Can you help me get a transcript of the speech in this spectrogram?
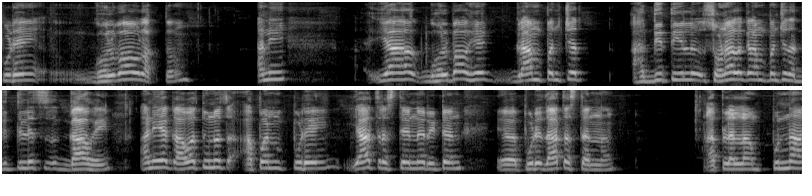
पुढे घोलवावं लागतं. आणि या घोलबाव हे ग्रामपंचायत हद्दीतील सोनाल ग्रामपंचायत हद्दीतीलच गाव आहे. आणि या गावातूनच आपण पुढे याच रस्त्यानं रिटर्न पुढे जात असताना आपल्याला पुन्हा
